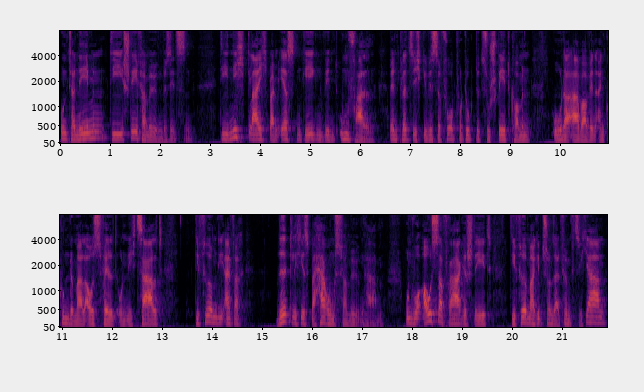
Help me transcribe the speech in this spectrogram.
Unternehmen, die Stehvermögen besitzen, die nicht gleich beim ersten Gegenwind umfallen, wenn plötzlich gewisse Vorprodukte zu spät kommen oder aber wenn ein Kunde mal ausfällt und nicht zahlt, die Firmen, die einfach wirkliches Beharrungsvermögen haben und wo außer Frage steht, die Firma gibt es schon seit 50 Jahren,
